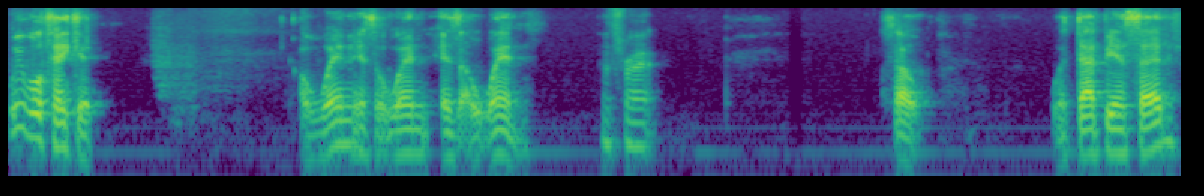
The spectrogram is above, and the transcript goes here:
we will take it. A win is a win is a win. That's right. So, with that being said,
